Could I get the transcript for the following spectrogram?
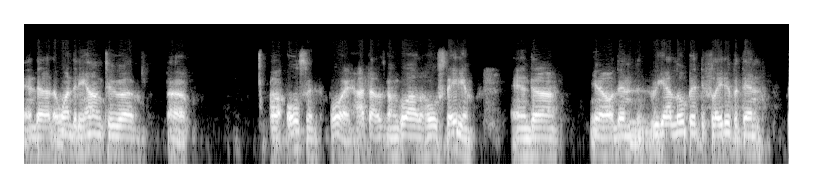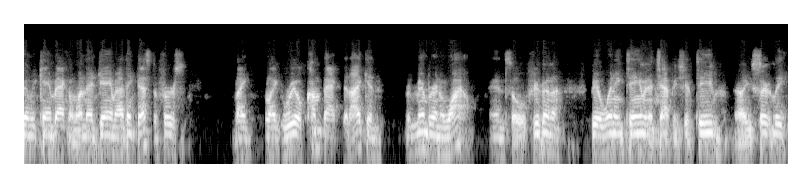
and uh, the one that he hung to uh, uh, Olson, boy, I thought it was going to go out of the whole stadium, and you know then we got a little bit deflated, but then then we came back and won that game. And I think that's the first like like real comeback that I can remember in a while. And so if you're going to be a winning team and a championship team, uh, you certainly,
